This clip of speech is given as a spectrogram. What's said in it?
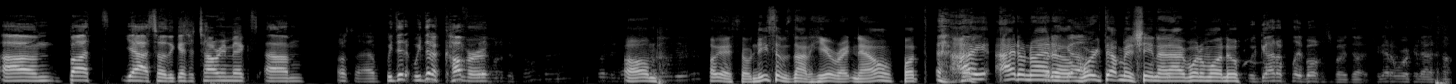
Um, but yeah, so the Get Your Tower remix. Um, what else do I have? we did we did a cover. Um, okay, so Nisam's not here right now, but I I don't know how to go. work that machine, and I wouldn't want to. We gotta play Bochus by Dutch. We gotta work it out somehow.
